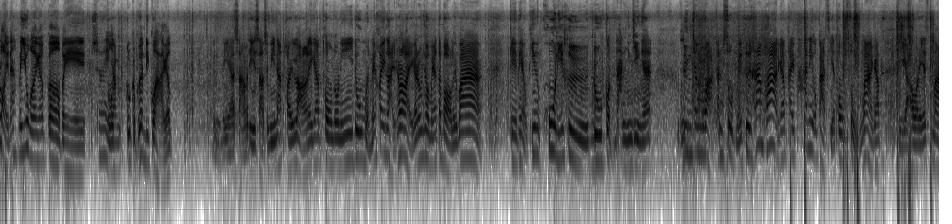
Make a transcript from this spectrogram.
ปล่อยนะไม่ยุ่งเลยครับก็ไปใช่โดคนรับกลุ่มกับเพื่อนดีกว่าครับนี่สามนาทีสามสิบวินัดถอยหลังเลยครับธงตรงนี้ดูเหมือนไม่ค่อยไหลเท่าไหร่ครับท่านผู้ชมครับแต่บอกเลยว่าเกมเพลย์ของพี่คู่นี้คือดูกดดันจริงๆฮะ ดึงจังหวะกันสุดเลยคือห้ามพลาดครับ ใครพลาดนี่โอกาสเสียธงสูงมากครับนี่เอาเรสมา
